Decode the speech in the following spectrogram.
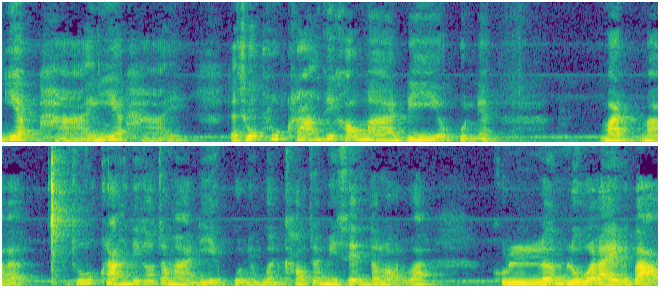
เงียบหาย เงียบหาย แต่ทุกทุกๆครั้งที่เขามาดีกับคุณเนี่ย มามาแบบทุกๆครั้งที่เขาจะมาดีกับคุณเนี่ยเหมือนเขาจะมีเซนส์ตลอดว่า คุณเริ่มรู้อะไรหรือเปล่า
